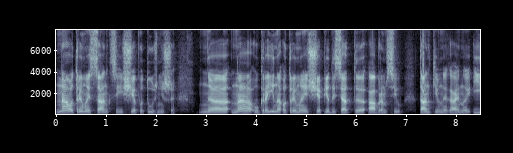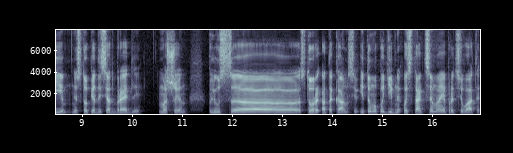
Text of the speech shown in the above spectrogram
На отримай санкції ще потужніше. Е, На Україна отримає ще 50 Абрамсів танків негайно і 150 Бредлі машин. Плюс е, 100 атакамсів і тому подібне. Ось так це має працювати.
